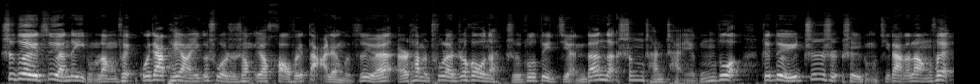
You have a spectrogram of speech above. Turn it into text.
是对资源的一种浪费。国家培养一个硕士生要耗费大量的资源，而他们出来之后呢，只做最简单的生产产业工作，这对于知识是一种极大的浪费。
